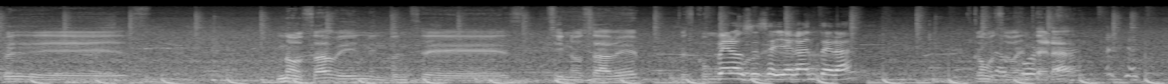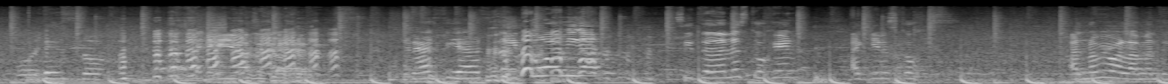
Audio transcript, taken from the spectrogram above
pues no saben, entonces si no sabe, pues cómo Pero si se llega a enterar. ¿Cómo se va a enterar? Por eso. Gracias. ¿Y tú, amiga? Si te dan a escoger, ¿a quién escoges? ¿Al novio o al amante?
